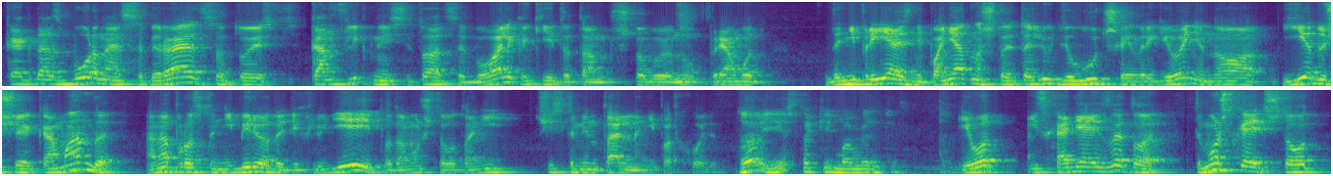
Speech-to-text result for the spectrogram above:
когда сборная собирается, то есть конфликтные ситуации бывали какие-то там, чтобы, ну, прям вот до неприязни. Понятно, что это люди лучшие в регионе, но едущая команда, она просто не берет этих людей, потому что вот они чисто ментально не подходят. Да, есть такие моменты. И вот, исходя из этого, ты можешь сказать, что вот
